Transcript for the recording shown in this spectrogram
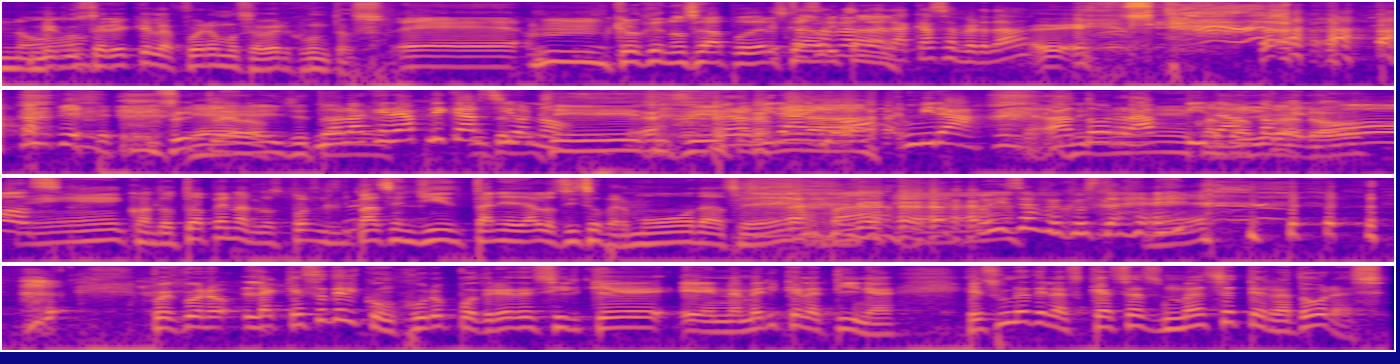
No. Me gustaría que la fuéramos a ver juntos. Eh, mm, creo que no se va a poder. Es que Estás ahorita... hablando de la casa, ¿verdad? Eh, sí, claro. ¿No la quería aplicar, sí o no? Sí, sí, sí. Pero mira, yo, mira, ando Sí, rápida, cuando- ando veloz. Sí, cuando tú apenas los pones, vas en jeans, Tania ya los hizo bermudas, ¿eh? Oye, esa me gusta, ¿eh? ¿Eh? Pues bueno, la Casa del Conjuro podría decir que en América Latina es una de las casas más aterradoras.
